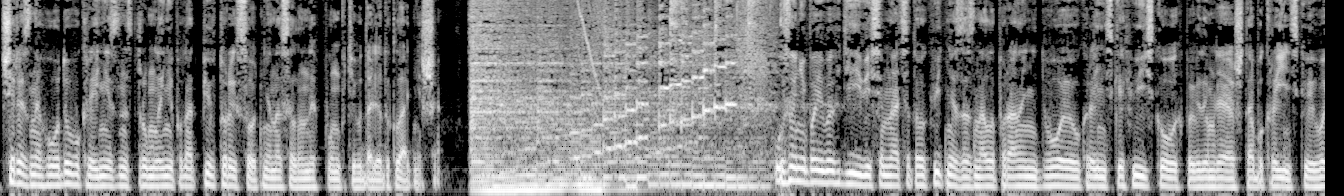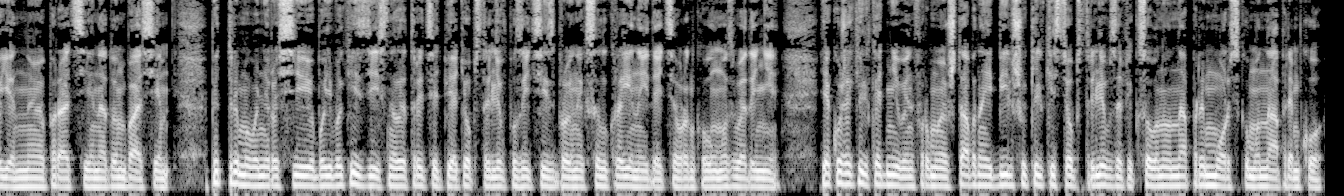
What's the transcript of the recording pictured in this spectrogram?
Через негоду в Україні знеструмлені понад півтори сотні населених пунктів. Далі докладніше. У зоні бойових дій 18 квітня зазнали поранені двоє українських військових. Повідомляє штаб української воєнної операції на Донбасі. Підтримувані Росією бойовики здійснили 35 обстрілів позицій збройних сил України. Йдеться в ранковому зведенні. Як уже кілька днів інформує штаб, найбільшу кількість обстрілів зафіксовано на приморському напрямку.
